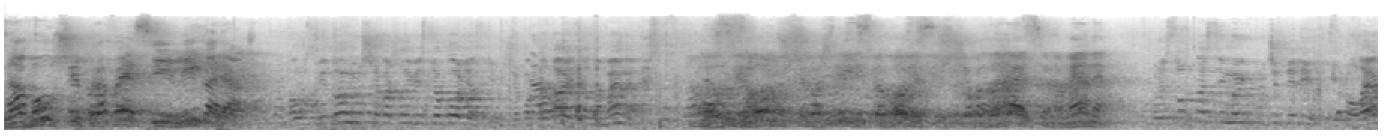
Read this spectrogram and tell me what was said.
Набувши професії лікаря, Та усвідомивши важливість обов'язків, що покладаються на мене, покладаються на мене, в присутності моїх учителів і колег,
